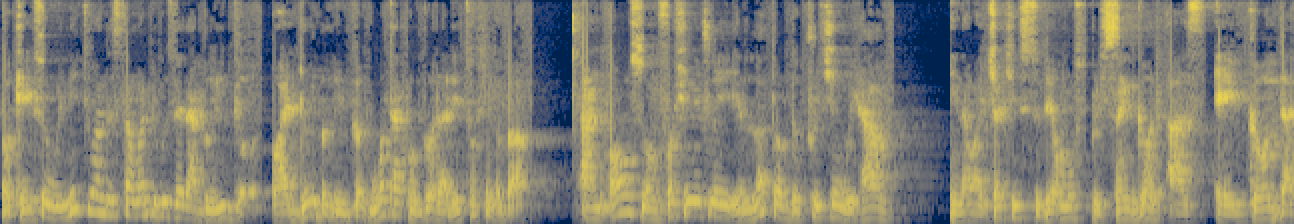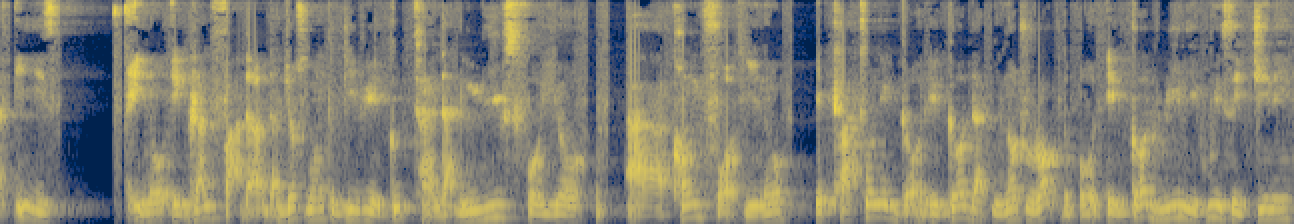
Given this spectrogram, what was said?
Okay, so we need to understand when people say I believe God or I don't believe God, what type of God are they talking about? And also, unfortunately, a lot of the preaching we have in our churches today almost present God as a God that is, you know, a grandfather that just wants to give you a good time, that lives for your uh, comfort, you know, a platonic God, a God that will not rock the boat, a God really who is a genie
